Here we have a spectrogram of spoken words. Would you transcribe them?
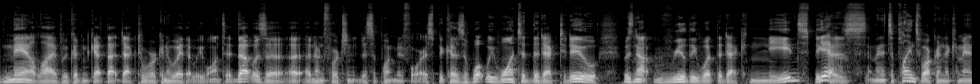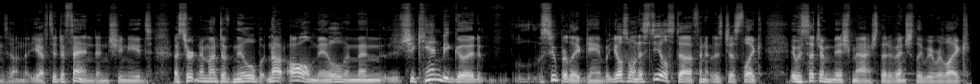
man alive, we couldn't get that deck to work in a way that we wanted. That was a, a, an unfortunate disappointment for us because what we wanted the deck to do was not really what the deck needs because, yeah. I mean, it's a planeswalker in the command zone that you have to defend, and she needs a certain amount of mill, but not all mill and then she can be good super late game, but you also want to steal stuff. And it was just like, it was such a mishmash that eventually we were like,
